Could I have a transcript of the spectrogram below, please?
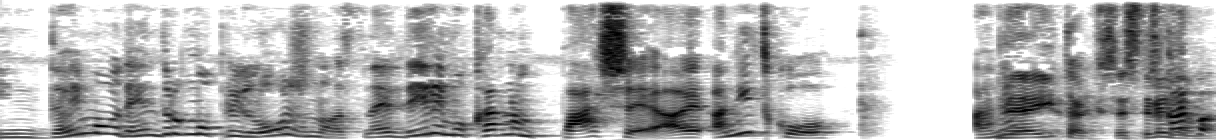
in dajmo en drugemu priložnost, ne delimo, kar nam paše. A, a ni tako? A ne? Ne, itak, se strinjam. pa,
